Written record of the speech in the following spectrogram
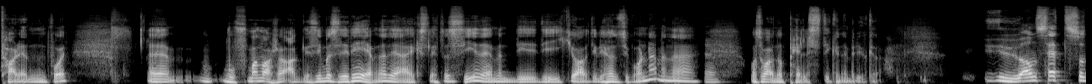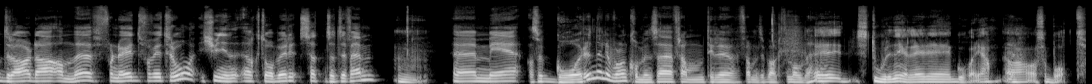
tar det den får. Hvorfor man var så aggressiv mot revene, det er ikke så lett å si, det, men de, de gikk jo av og til i hønsegården, da, men, ja. og så var det noe pels de kunne bruke. da. Uansett så drar da Anne, fornøyd får vi tro, 29. oktober 1775, eh, med, altså går hun, eller hvordan kom hun seg fram, til, fram og tilbake til Molde? Eh, Store deler eh, går, ja, og også båt.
